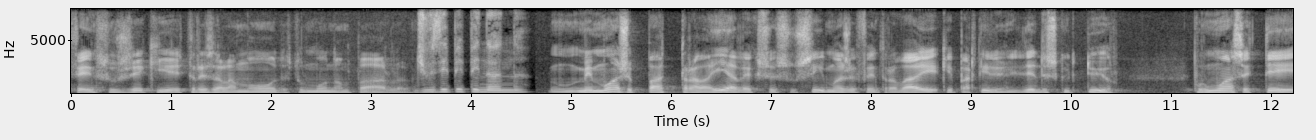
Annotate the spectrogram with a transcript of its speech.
c'est un sujet qui est très à la mode, tout le monde en parle. Giuseppe Pennone. Mais moi, je n'ai pas travaillé avec ce souci. Moi, j'ai fait un travail qui est parti d'une idée de sculpture. Pour moi, c'était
